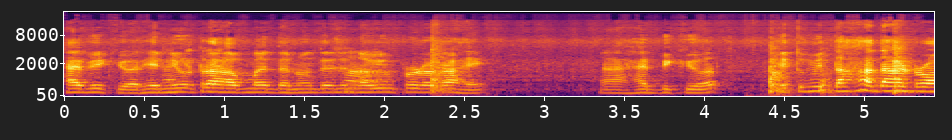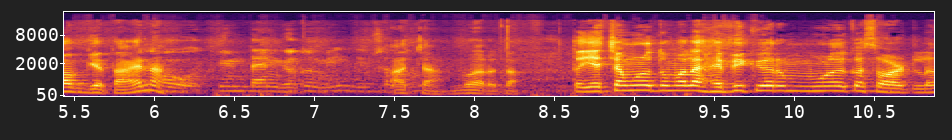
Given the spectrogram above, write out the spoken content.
हॅबी क्युअर हे न्यूट्रा हबमध्ये धन्वंतरीचं. नवीन प्रोडक्ट आहे. हॅबी क्युअर हे तुम्ही दहा दहा ड्रॉप घेता आहे ना? हो तीन टाइम घेतो मी दिवसात अच्छा बरं चा तर याच्यामुळे तुम्हाला हॅबी क्युअर मुळे कसं वाटलं?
